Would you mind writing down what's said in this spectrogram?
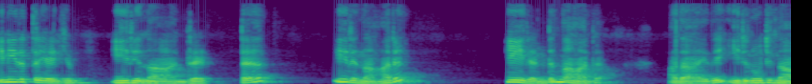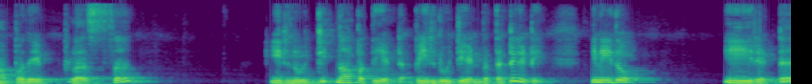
ഇനി ഇത് എത്രയായിരിക്കും? ഇരുനാലെട്ട് ഇരുനാല് ഈ രണ്ട് നാല് അതായത് ഇരുന്നൂറ്റി നാൽപ്പത് പ്ലസ് ഇരുന്നൂറ്റി നാൽപ്പത്തി എട്ട് അപ്പൊ ഇരുന്നൂറ്റി എൺപത്തെട്ട് കിട്ടി. ഇനി ഇതോ ഈരട്ട്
